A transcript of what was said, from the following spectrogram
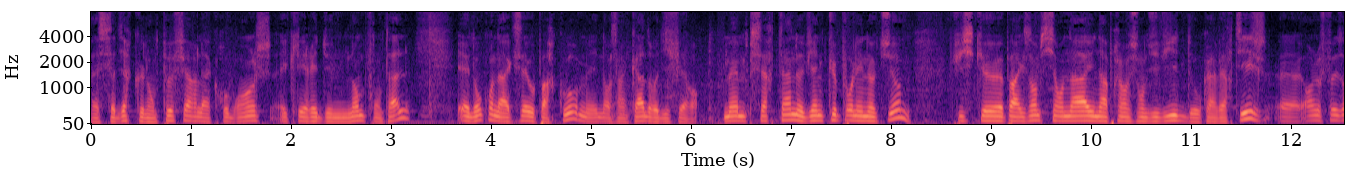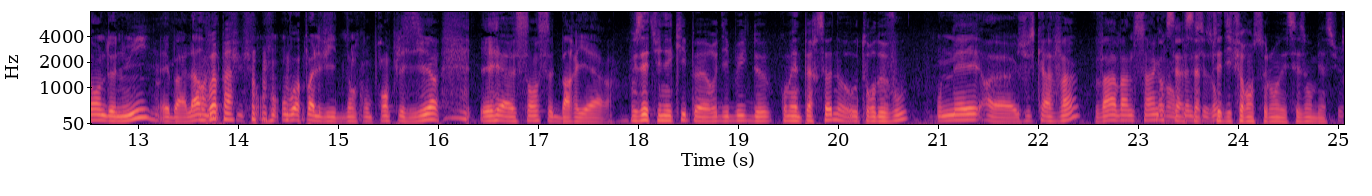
Euh, c'est-à-dire que l'on peut faire l'acrobranche éclairée d'une lampe frontale. Et donc, on a accès au parcours, mais dans un cadre différent. Même certains ne viennent que pour les nocturnes puisque par exemple si on a une appréhension du vide, donc un vertige, euh, en le faisant de nuit, et eh ben là on, voit pas, on, voit pas le vide, donc on prend plaisir et euh, sans cette barrière. Vous êtes une équipe euh, Rudy Buick de combien de personnes autour de vous? On est jusqu'à 20, 20, 25 Donc ça, C'est différent selon les saisons, bien sûr.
